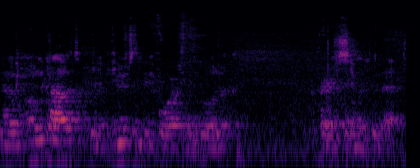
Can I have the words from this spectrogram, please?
know OwnCloud, if you've used it before, it will look very similar to that.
